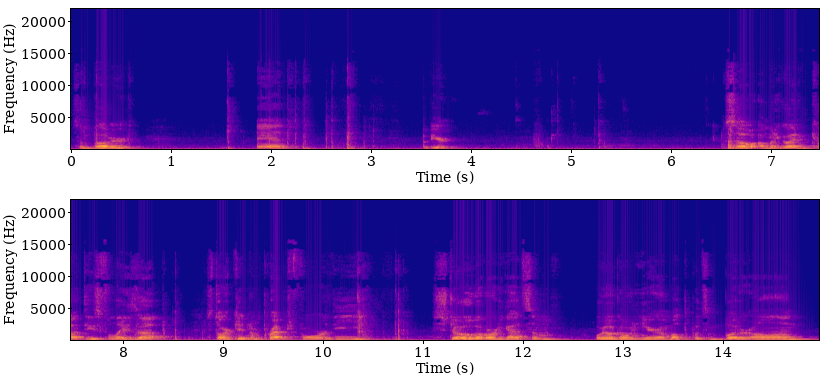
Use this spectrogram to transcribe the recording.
some butter, and a beer. So I'm gonna go ahead and cut these fillets up, start getting them prepped for the stove. I've already got some oil going here. I'm about to put some butter on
